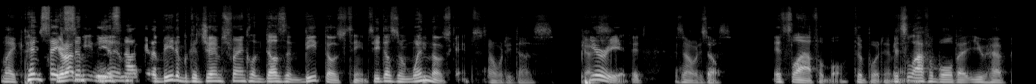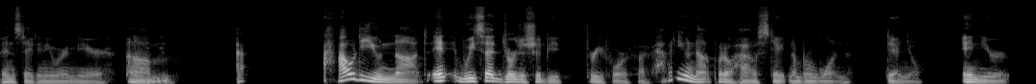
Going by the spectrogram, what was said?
like Penn State simply is him. not going to beat him because James Franklin doesn't beat those teams. He doesn't win those games. Not what he does. Period. It, it's not what he So, does. It's laughable to put him. It's laughable that you have Penn State anywhere near. Mm-hmm. Um, how do you not? And we said Georgia should be three, four, or five. How do you not put Ohio State number one, Daniel, in your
